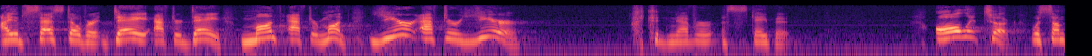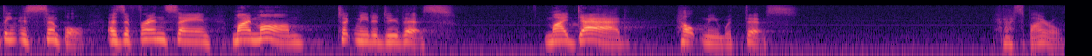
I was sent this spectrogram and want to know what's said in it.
I obsessed over it day after day, month after month, year after year. I could never escape it. All it took was something as simple as a friend saying, My mom took me to do this. My dad helped me with this. And I spiraled.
